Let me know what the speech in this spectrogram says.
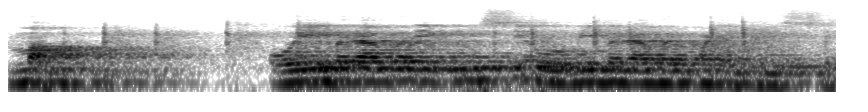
માં ઓ એ બરાબર એકવીસ છે ઓ બરાબર પણ એકવીસ છે.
